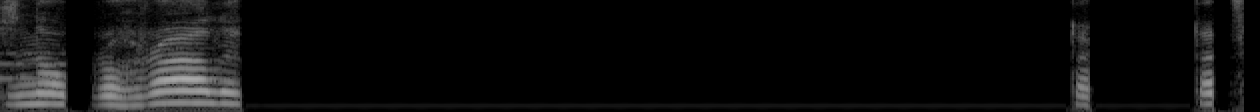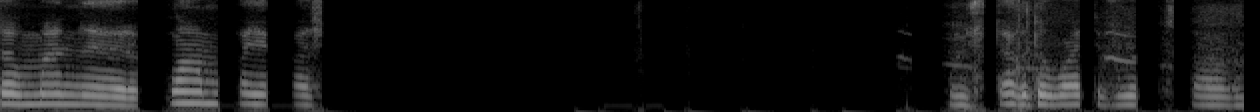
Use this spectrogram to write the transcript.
знов програли. Та це в мене рекламка якась. Ось так давайте вже поставимо.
